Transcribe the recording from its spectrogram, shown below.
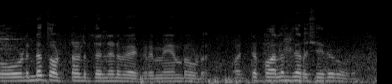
റോഡിന്റെ തൊട്ടടുത്ത് തന്നെയാണ് bakery. Main road. Ottapalam Cherussery road.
